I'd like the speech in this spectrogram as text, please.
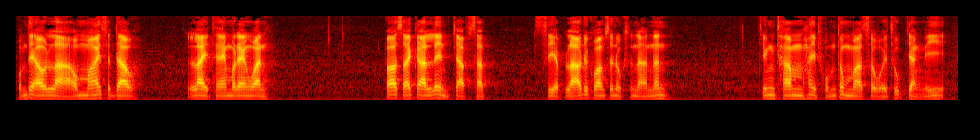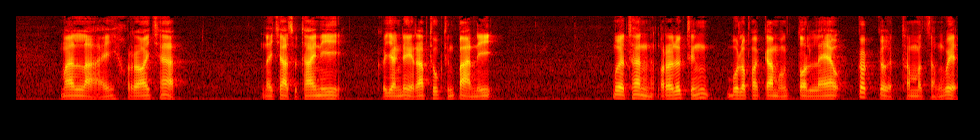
ผมได้เอาเหลาไม้สะเดา ไล่แทงมแมลงวัน เพราะสายการเล่นจับสัตว์ เสียบเหลาด้วยความสนุกสนานนั้น จึงทำให้ผมต้องมาเสวยทุกข์อย่างนี้ มาหลายร้อยชาติ ในชาติสุดท้ายนี้ก็ยังได้รับทุกข์ถึงป่านนี้ เมื่อท่านระลึกถึง บุรพกรรมของตนแล้วก็เกิดธรรมสังเวช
